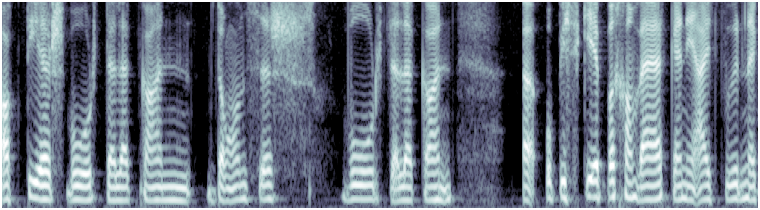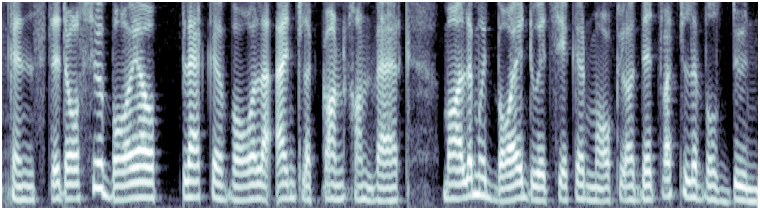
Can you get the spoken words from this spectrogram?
akteurs word, hulle kan dansers word, hulle kan uh, op die skepe gaan werk in die uitvoerende kunste. Daar's so baie plekke waar hulle eintlik kan gaan werk maar hulle moet baie doodseker maak dat dit wat hulle wil doen,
